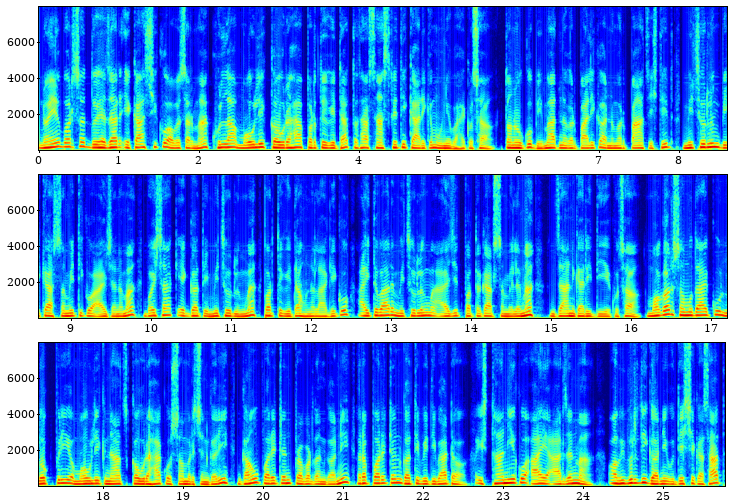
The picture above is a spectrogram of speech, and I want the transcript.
नयाँ वर्ष दुई हजार एकासीको अवसरमा खुल्ला मौलिक कौराहा प्रतियोगिता तथा सांस्कृतिक कार्यक्रम हुने भएको छ। तनहुको भिमाद नगरपालिका नम्बर पाँच स्थित मिछुर्लुङ विकास समितिको आयोजनामा वैशाख एक गते मिछुर्लुङमा प्रतियोगिता हुन लागेको आइतबार मिछुर्लुङमा आयोजित पत्रकार सम्मेलनमा जानकारी दिएको छ। मगर समुदायको लोकप्रिय मौलिक नाच कौराहाको संरक्षण गरी गाउँ पर्यटन प्रवर्धन गर्ने र पर्यटन गतिविधिबाट स्थानीयको आय आर्जनमा अभिवृद्धि गर्ने उद्देश्यका साथ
